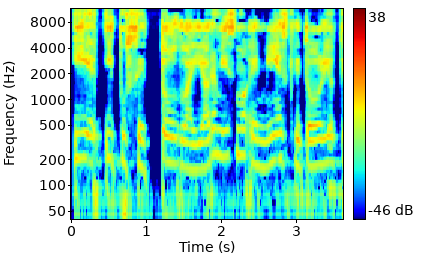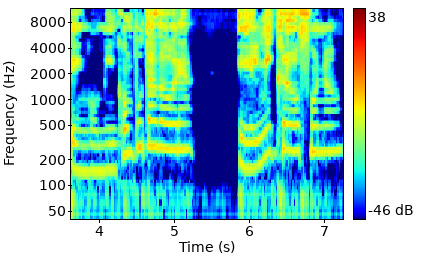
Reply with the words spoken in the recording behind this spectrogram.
y, y puse todo ahí. Ahora mismo en mi escritorio tengo mi computadora, el micrófono,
